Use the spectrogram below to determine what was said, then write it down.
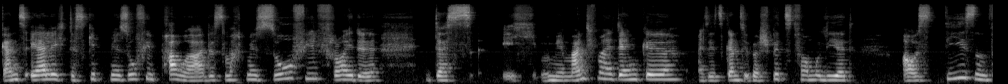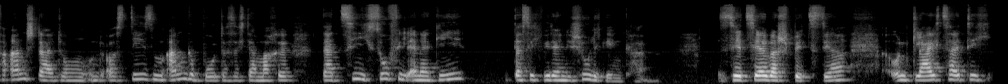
ganz ehrlich, das gibt mir so viel Power, das macht mir so viel Freude, dass ich mir manchmal denke, also jetzt ganz überspitzt formuliert, aus diesen Veranstaltungen und aus diesem Angebot, das ich da mache, da ziehe ich so viel Energie, dass ich wieder in die Schule gehen kann ist jetzt sehr überspitzt, ja. Und gleichzeitig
